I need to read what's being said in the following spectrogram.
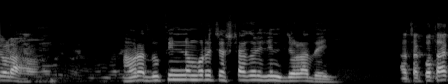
জোড়া হবে। আমরা দু তিন নম্বরে চেষ্টা করেছি জোড়া দেয়নি। আচ্ছা কোথায়?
